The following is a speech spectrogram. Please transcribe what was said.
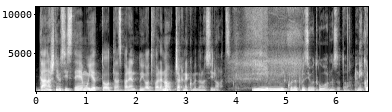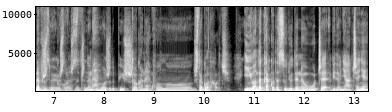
današnjem sistemu je to transparentno i otvoreno, čak nekome donosi novac. I niko ne preuzima odgovornost za to. Niko ne preuzima odgovornost. Znači, neko ne. može da piše Toga bukvalno... Šta god hoće. I onda kako da se u ljude ne uvuče vidovnjačenje,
